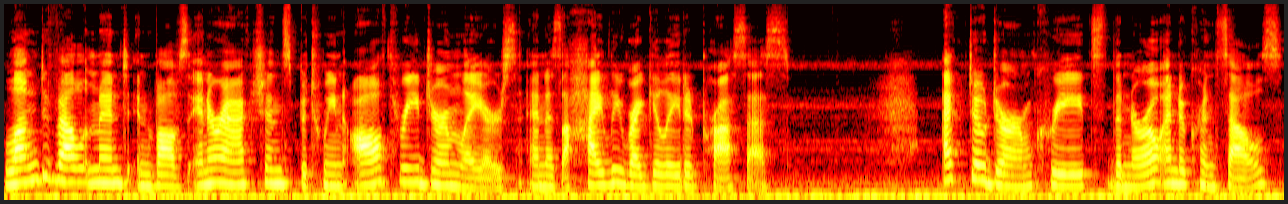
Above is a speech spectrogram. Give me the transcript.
Lung development involves interactions between all three germ layers and is a highly regulated process. Ectoderm creates the neuroendocrine cells,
